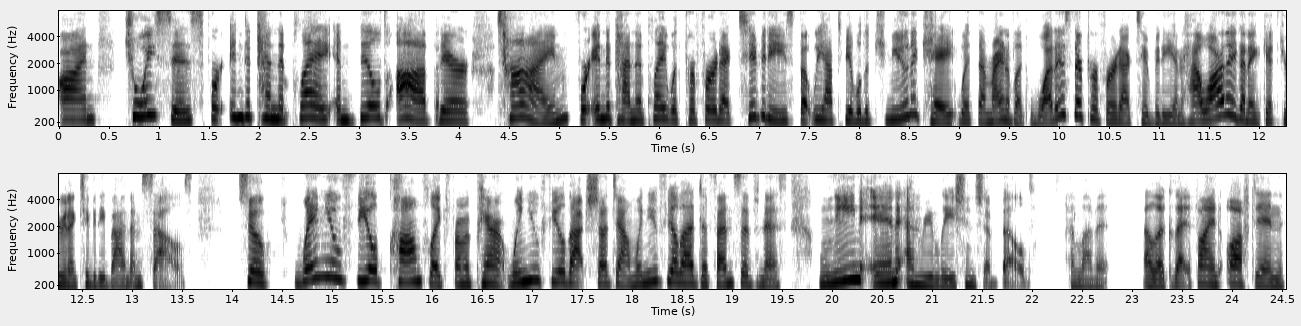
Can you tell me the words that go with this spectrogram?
on choices for independent play and build up their time for independent play with preferred activities. But we have to be able to communicate with them, right? Of like, what is their preferred activity and how are they going to get through an activity by themselves? So when you feel conflict from a parent, when you feel that shutdown, when you feel that defensiveness, lean in and relationship build. I love it. I look, I find often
